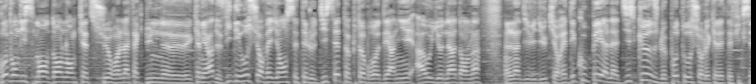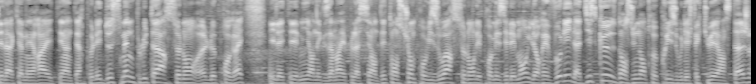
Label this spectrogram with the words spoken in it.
Rebondissement dans l'enquête sur l'attaque d'une euh, caméra de vidéosurveillance. C'était le 17 octobre dernier à Oyonnax dans l'un. L'individu qui aurait découpé à la disqueuse le poteau sur lequel était fixé la caméra a été interpellé deux semaines plus tard selon euh, le progrès. Il a été mis en examen et placé en détention provisoire selon les premiers éléments. Il aurait volé la disqueuse dans une entreprise où il effectuait un stage.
